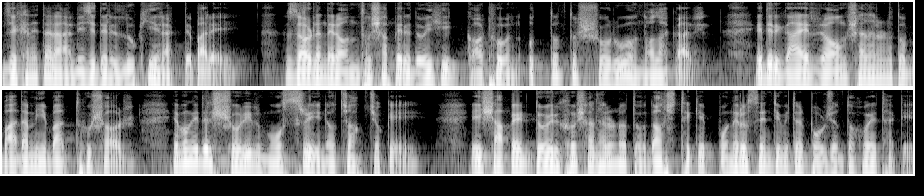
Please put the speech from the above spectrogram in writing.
যেখানে তারা নিজেদের লুকিয়ে রাখতে পারে। জর্ডানের অন্ধসাপের দৈহিক গঠন অত্যন্ত সরু ও নলাকার। এদের গায়ের রং সাধারণত বাদামি বা ধূসর এবং এদের শরীর মসৃণ ও চকচকে। এই সাপের দৈর্ঘ্য সাধারণত দশ থেকে পনেরো সেন্টিমিটার পর্যন্ত হয়ে থাকে।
